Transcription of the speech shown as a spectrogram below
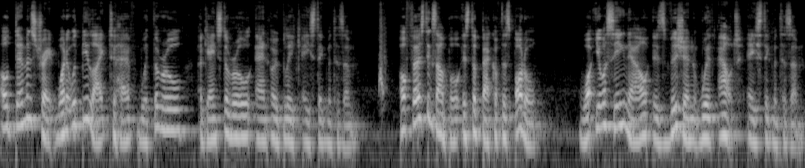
I'll demonstrate what it would be like to have with the rule, against the rule, and oblique astigmatism. Our first example is the back of this bottle. What you are seeing now is vision without astigmatism.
